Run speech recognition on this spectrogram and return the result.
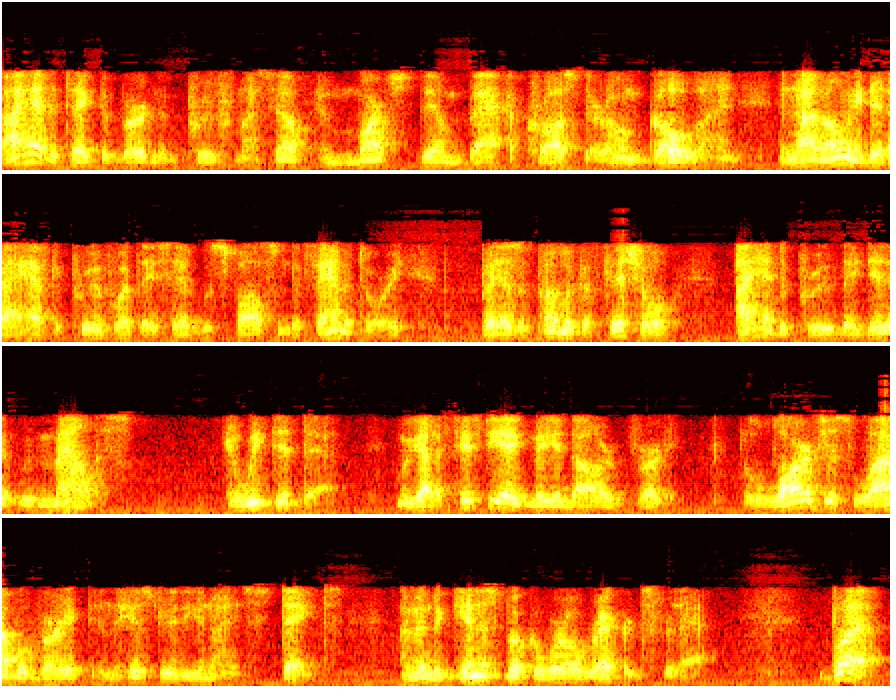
I had to take the burden of proof myself and march them back across their own goal line. And not only did I have to prove what they said was false and defamatory, but as a public official, I had to prove they did it with malice. And we did that. We got a $58 million verdict, the largest libel verdict in the history of the United States. I'm in the Guinness Book of World Records for that. But,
